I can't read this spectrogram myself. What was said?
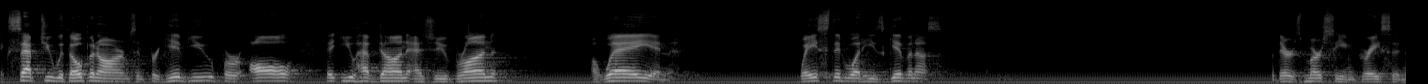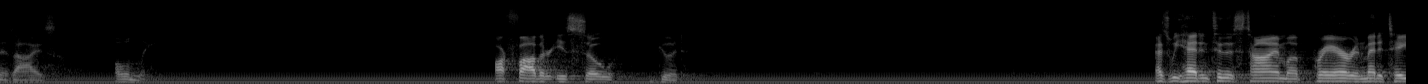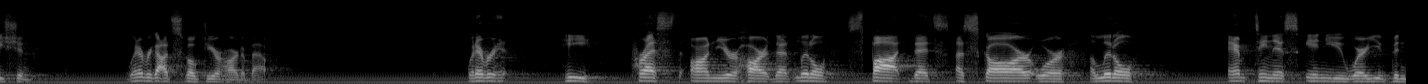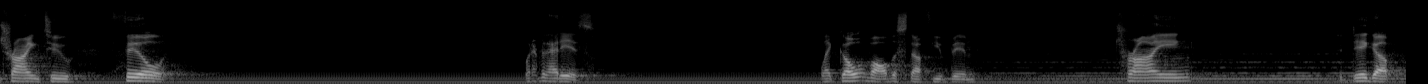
accept you with open arms and forgive you for all that you have done as you've run away and wasted what He's given us. But there is mercy and grace in His eyes only. Our Father is so good. As we head into this time of prayer and meditation, whatever God spoke to your heart about, whatever He pressed on your heart, that little spot that's a scar or a little emptiness in you where you've been trying to fill, whatever that is. Let go of all the stuff you've been trying to dig up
